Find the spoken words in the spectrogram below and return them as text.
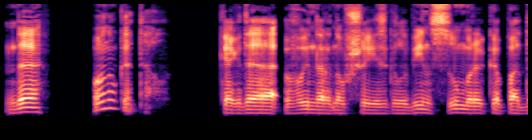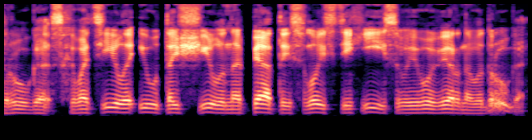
Да, он угадал. Когда вынырнувшая из глубин сумрака подруга схватила и утащила на пятый слой стихии своего верного друга,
